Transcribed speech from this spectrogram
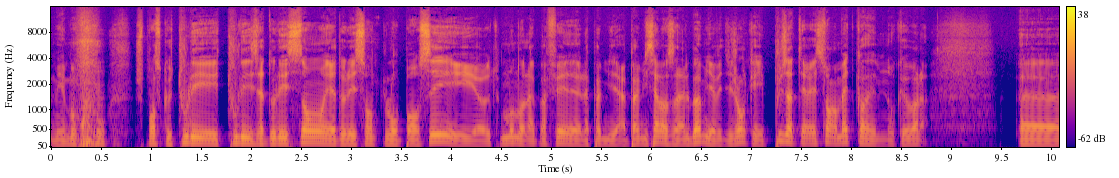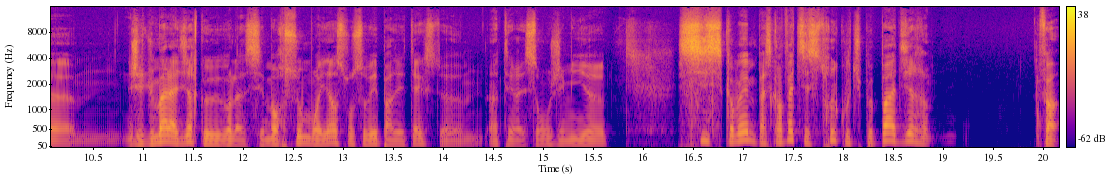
mais bon, je pense que tous les, tous les adolescents et adolescentes l'ont pensé et tout le monde n'en a pas fait, n'a pas mis, a pas mis ça dans un album. Il y avait des gens qui avaient plus intéressant à mettre quand même. Donc voilà. Euh, j'ai du mal à dire que voilà, ces morceaux moyens sont sauvés par des textes euh, intéressants. J'ai mis 6 quand même, parce qu'en fait, c'est ce truc où tu peux pas dire. Enfin,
